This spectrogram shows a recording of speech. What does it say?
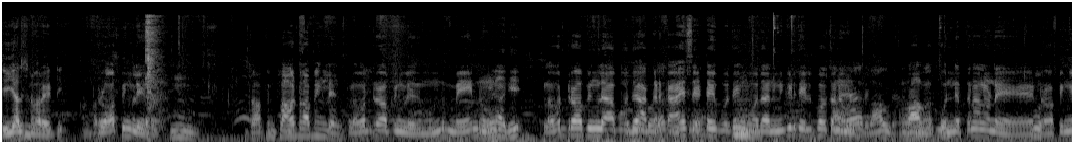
వేయాల్సిన వెరైటీ డ్రాపింగ్ లేదు. డ్రాపింగ్ ఫ్లవర్ డ్రాపింగ్ లేదు. ఫ్లవర్ డ్రాపింగ్ లేదు. ముందు మెయిన్ అది? ఫ్లవర్ డ్రాపింగ్ లేకపోతే అక్కడ కాయ సెట్ అయిపోతే ఇంకో దాని నిగిడితే వెళ్ళిపోతానే ఉంటుంది. కొన్ని విత్తనాలు ఉన్నాయి. డ్రాపింగ్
